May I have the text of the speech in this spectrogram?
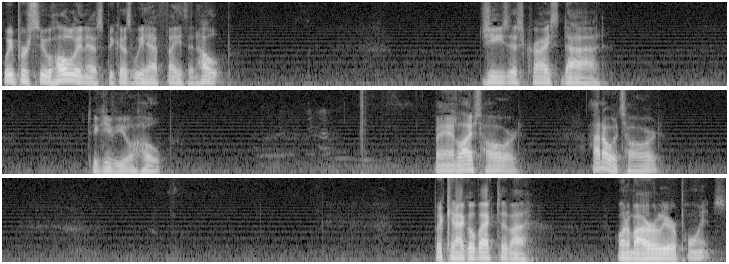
We pursue holiness because we have faith and hope. Jesus Christ died to give you a hope. Man, life's hard. I know it's hard. But can I go back to my one of my earlier points?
